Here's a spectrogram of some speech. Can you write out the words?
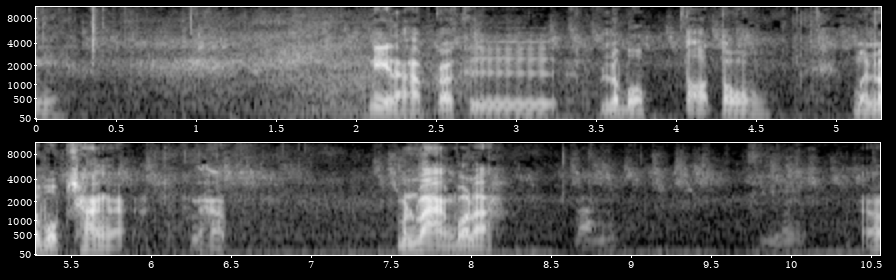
นี่นี่แหละครับก็คือระบบต่อตรง เหมือนระบบช่างอะนะครับ มันว่างบ่ล่ะร่างนั้นสี่ให้เอา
